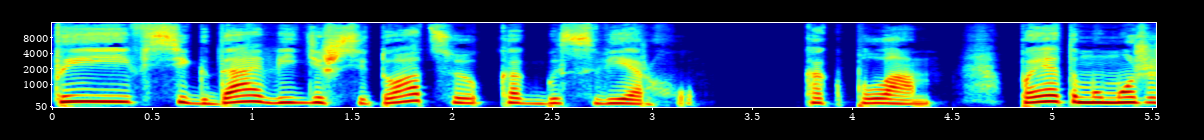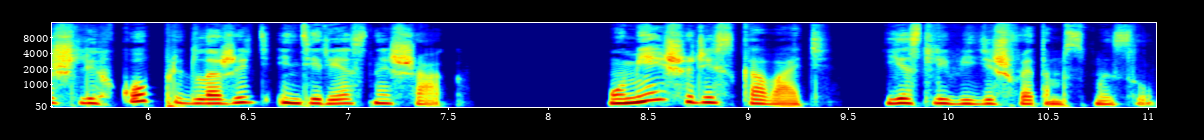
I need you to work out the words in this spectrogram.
Ты всегда видишь ситуацию как бы сверху, как план, поэтому можешь легко предложить интересный шаг. Умеешь рисковать, если видишь в этом смысл.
